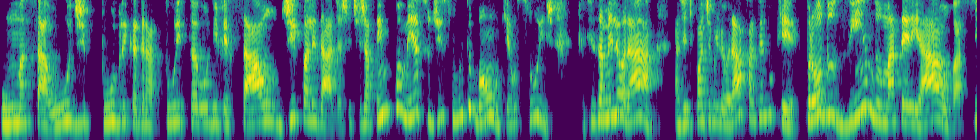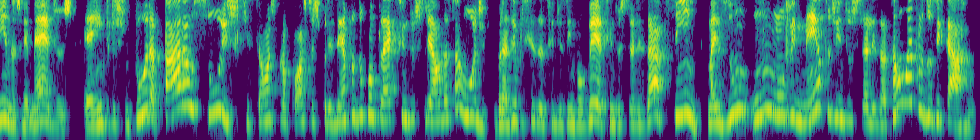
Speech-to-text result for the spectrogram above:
uma saúde pública gratuita, universal, de qualidade. A gente já tem um começo disso muito bom, que é o SUS precisa melhorar. A gente pode melhorar fazendo o quê? Produzindo material, vacinas, remédios, é, infraestrutura para o SUS, que são as propostas, por exemplo, do Complexo Industrial da Saúde. O Brasil precisa se desenvolver, se industrializar? Sim, mas um, um movimento de industrialização não é produzir carro,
